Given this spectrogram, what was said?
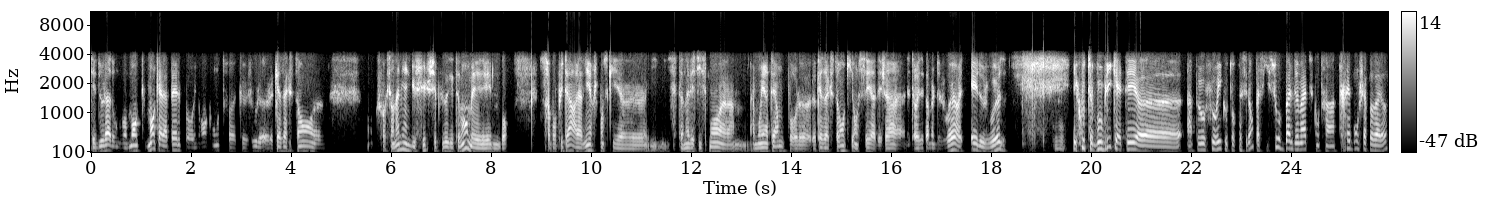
ces deux-là donc, on manque, manque à l'appel pour une rencontre que joue le, Kazakhstan. je crois que c'est en Amérique du Sud, je sais plus exactement, mais bon, ce sera pour plus tard, à l'avenir. Je pense que c'est un investissement à, moyen terme pour le, Kazakhstan qui, on le sait, a déjà naturalisé pas mal de joueurs et de joueuses. Écoute, Boublik a été euh, un peu euphorique au tour précédent parce qu'il sauve balle de match contre un très bon Chapovalov.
